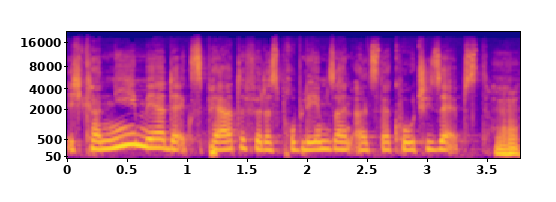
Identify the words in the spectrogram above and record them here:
Ich kann nie mehr der Experte für das Problem sein als der Coach selbst. Mhm.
